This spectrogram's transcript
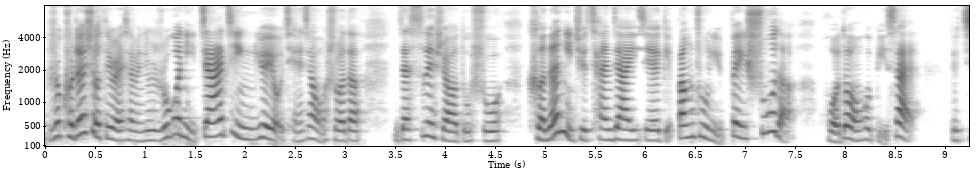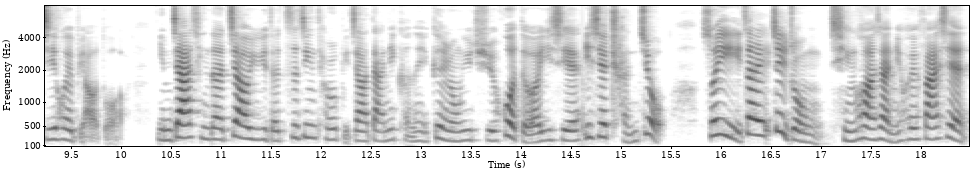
比如说 credential theory 下面，就是如果你家境越有钱，像我说的，你在私立学校读书，可能你去参加一些给帮助你背书的活动或比赛，就机会比较多。你们家庭的教育的资金投入比较大，你可能也更容易去获得一些一些成就。所以在这种情况下，你会发现，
